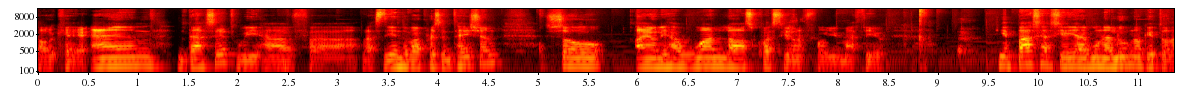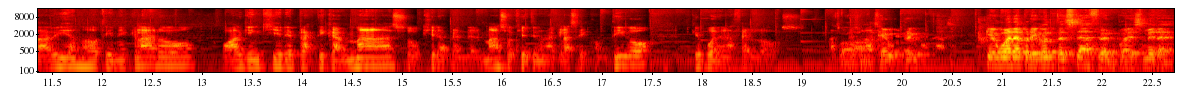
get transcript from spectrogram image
Okay, and that's it. We have uh, that's the end of our presentation. So I only have one last question for you, Matthew. ¿Qué pasa si hay algún alumno que todavía no lo tiene claro o alguien quiere practicar más o quiere aprender más o quiere tener una clase contigo? ¿Qué pueden hacer los, las personas? Qué, qué, buena pregunta, Stephen. Pues mira,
